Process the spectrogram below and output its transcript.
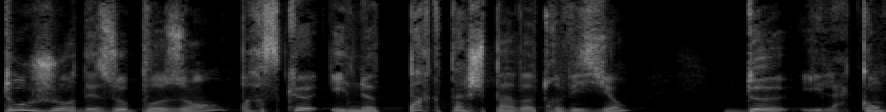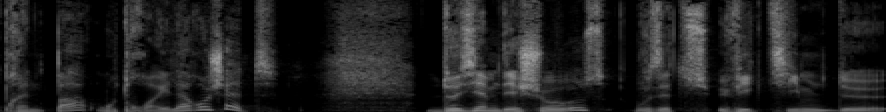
toujours des opposants parce qu'ils ne partagent pas votre vision deux, ils la comprennent pas, ou trois, ils la rejettent. Deuxième des choses, vous êtes victime de,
